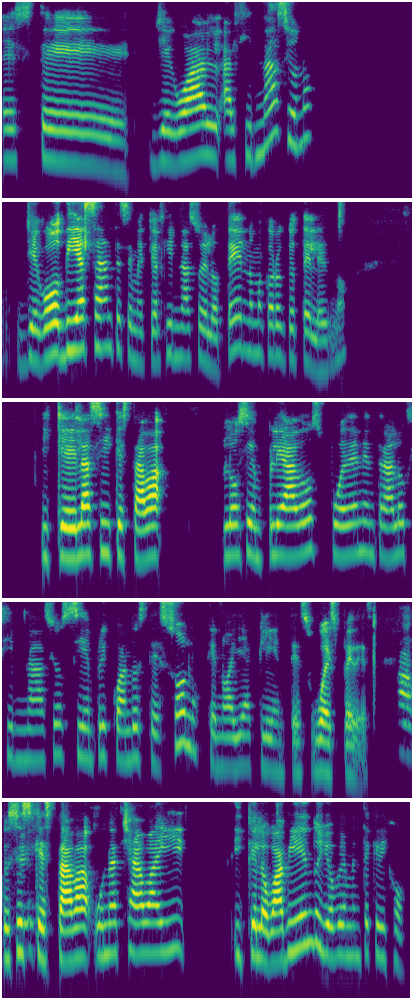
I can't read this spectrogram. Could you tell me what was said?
este, llegó al, al gimnasio, ¿no? Llegó días antes, se metió al gimnasio del hotel, no me acuerdo qué hotel es, ¿no? Y que él así, que estaba, los empleados pueden entrar a los gimnasios siempre y cuando esté solo, que no haya clientes, huéspedes. Ah, Entonces, que estaba una chava ahí y que lo va viendo y obviamente que dijo,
